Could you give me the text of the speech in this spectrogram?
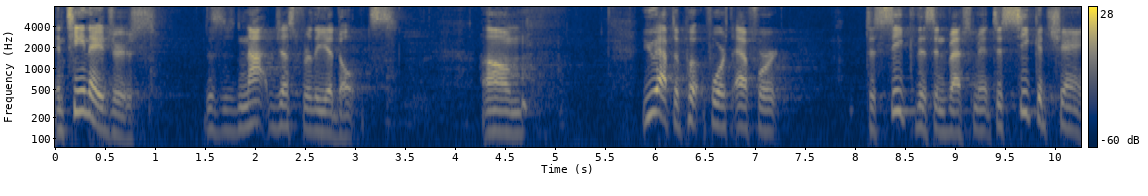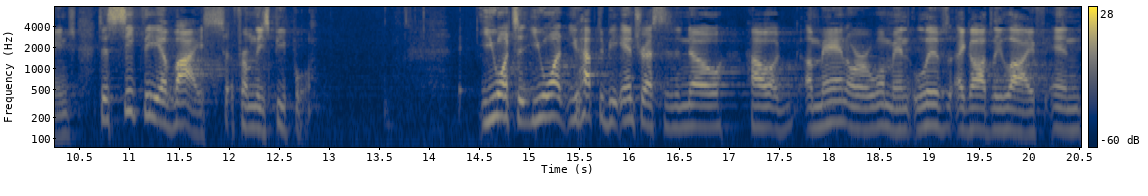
And teenagers, this is not just for the adults. Um, you have to put forth effort to seek this investment, to seek a change, to seek the advice from these people. you want to you want you have to be interested to know how a, a man or a woman lives a godly life and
